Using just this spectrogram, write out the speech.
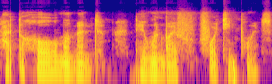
had the whole momentum. They won by 14 points.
